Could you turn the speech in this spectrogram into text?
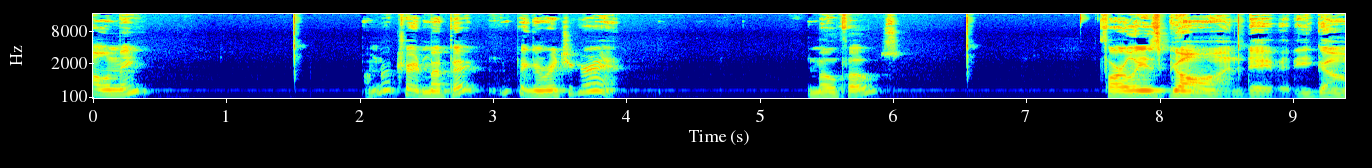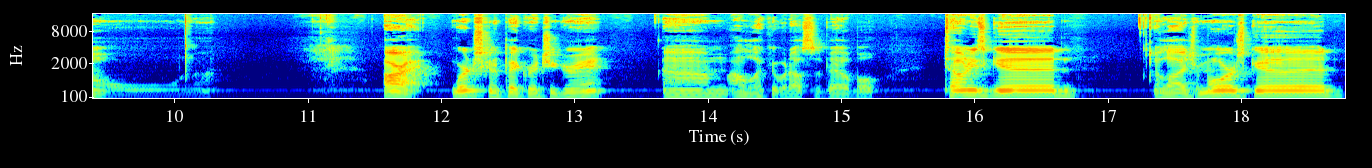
Calling me. I'm not trading my pick. I'm picking Richie Grant. Mofos. Farley is gone, David. He gone. All right. We're just going to pick Richie Grant. Um, I'll look at what else is available. Toney's good. Elijah Moore's good.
